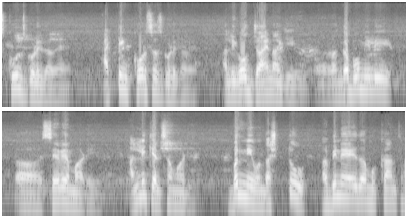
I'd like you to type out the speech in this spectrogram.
ಸ್ಕೂಲ್ಸ್ಗಳಿದ್ದಾವೆ ಆ್ಯಕ್ಟಿಂಗ್ ಕೋರ್ಸಸ್ಗಳಿದ್ದಾವೆ ಅಲ್ಲಿಗೆ ಹೋಗಿ ಜಾಯ್ನ್ ಆಗಿ ರಂಗಭೂಮಿಲಿ ಸೇವೆ ಮಾಡಿ, ಅಲ್ಲಿ ಕೆಲಸ ಮಾಡಿ, ಬನ್ನಿ ಒಂದಷ್ಟು ಅಭಿನಯದ ಮುಖಾಂತರ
